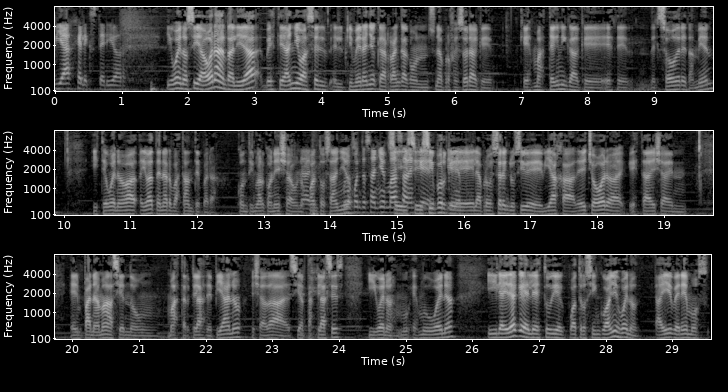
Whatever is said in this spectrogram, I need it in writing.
viaje al exterior? Y bueno, sí, ahora en realidad este año va a ser el, el primer año que arranca con una profesora que, que es más técnica, que es de- del Sodre también. Y este, bueno, va, ahí va a tener bastante para continuar con ella unos Claro. cuantos años. Unos cuantos años más, Sí, sabes sí, que sí, porque tiene- la profesora inclusive viaja. De hecho, ahora está ella en, en Panamá haciendo un masterclass de piano. Ella da ciertas clases y bueno, es muy, es muy buena. Y la idea que él estudie 4 o 5 años, bueno, ahí veremos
